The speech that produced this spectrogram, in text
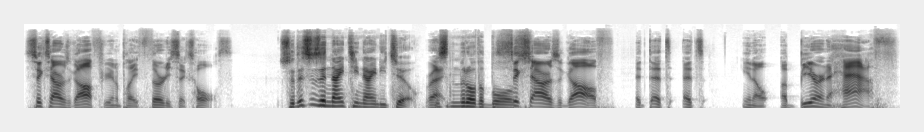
Six hours of golf, you're going to play 36 holes. So this is in 1992. Right. This is in the middle of the Bulls. Six hours of golf. It, that's it's you know a beer and a half,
